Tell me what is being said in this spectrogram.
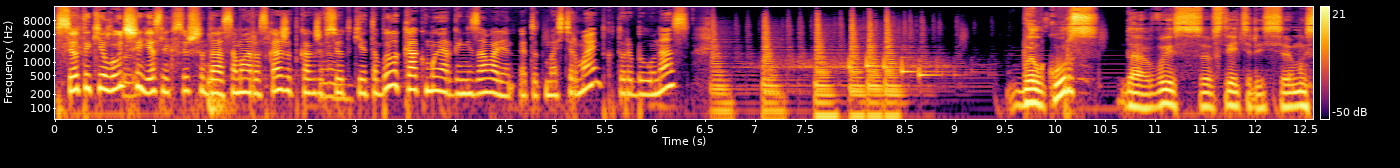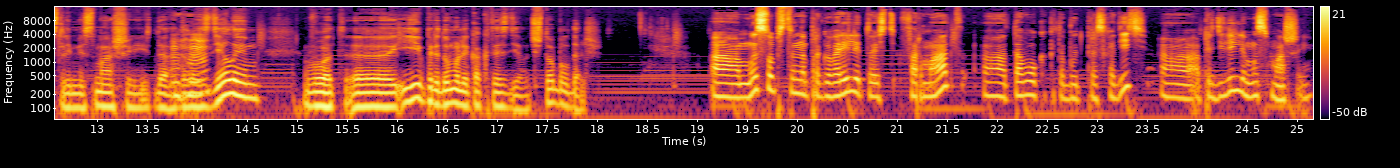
Все-таки лучше, если Ксюша, да, сама расскажет, как же Да. все-таки это было, как мы организовали этот мастер-майнд, который был у нас. Был курс, да, вы с- встретились с мыслями с Машей, да, Мгм. давай сделаем, вот, э, и придумали, как это сделать. Что было дальше? А, Мы, собственно, проговорили, то есть формат а, того, как это будет происходить, а, определили мы с Машей.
